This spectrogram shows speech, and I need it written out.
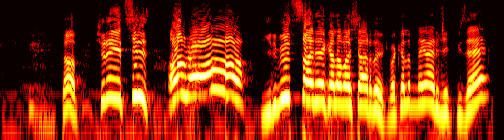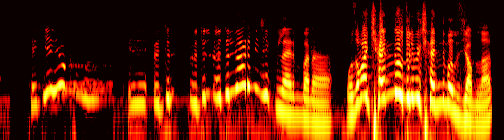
Tamam. Şuraya yetişiriz. Allah! 23 saniye kala başardık. Bakalım ne verecek bize? Hediye yok mu? Ee, ödül ödül ödül vermeyecek miler mi bana? O zaman kendi ödülümü kendim alacağım lan.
